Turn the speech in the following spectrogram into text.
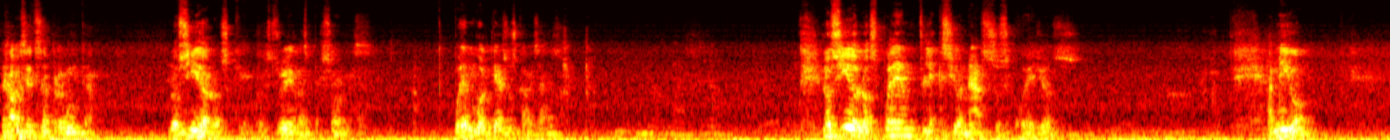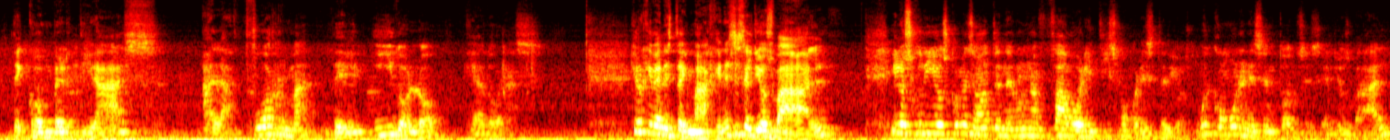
Déjame hacer esta pregunta. Los ídolos que construyen las personas, ¿pueden voltear sus cabezas? Los ídolos pueden flexionar sus cuellos. Amigo, te convertirás a la forma del ídolo que adoras. Quiero que vean esta imagen. Ese es el dios Baal. Y los judíos comenzaron a tener un favoritismo por este dios. Muy común en ese entonces, el dios Baal.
